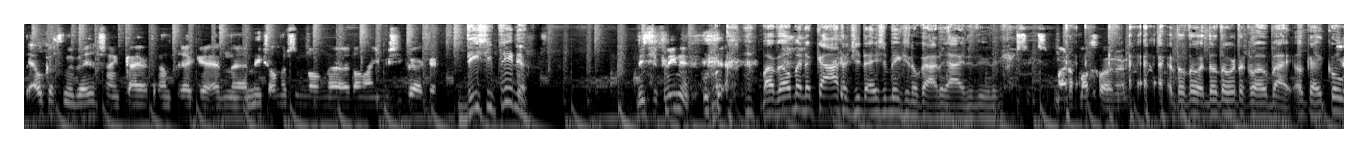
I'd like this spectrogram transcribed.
elke dag mee bezig zijn, keihard eraan trekken en niks anders doen dan, dan aan je muziek werken. Discipline. Discipline. maar wel met een katertje deze mix in elkaar draaien natuurlijk. Precies, maar dat mag gewoon. Hè. dat, hoort, dat hoort er gewoon bij. Oké, cool.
